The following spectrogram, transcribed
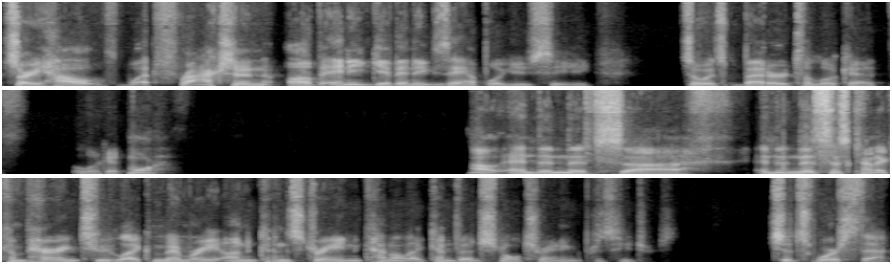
sorry, how what fraction of any given example you see. So it's better to look at to look at more. Oh, and then this uh, and then this is kind of comparing to like memory unconstrained, kind of like conventional training procedures. Which it's worse than.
